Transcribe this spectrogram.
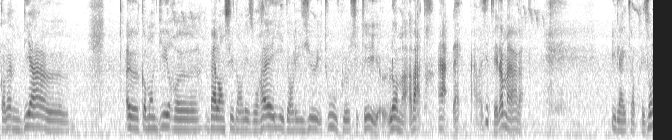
quand même bien euh, comment dire, euh, balancé dans les oreilles et dans les yeux et tout, que c'était euh, l'homme à abattre. Ah, ouais, bah c'était l'homme à abattre. Il a été en prison,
